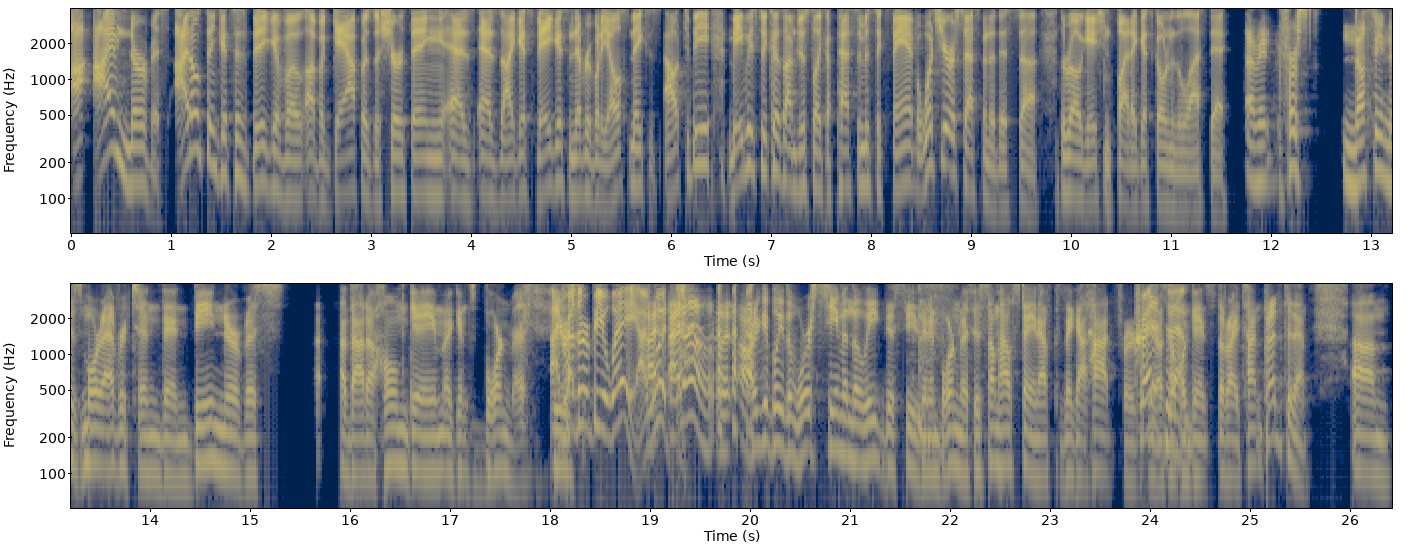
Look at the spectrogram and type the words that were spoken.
I- am nervous. I don't think it's as big of a, of a gap as a sure thing as, as I guess Vegas and everybody else makes it out to be. Maybe it's because I'm just like a pessimistic fan, but what's your assessment of this, uh, the relegation fight, I guess, going into the last day? I mean, first, nothing is more Everton than being nervous about a home game against Bournemouth. I'd rather it be away. I would. I, I know, but arguably the worst team in the league this season in Bournemouth, who's somehow staying up because they got hot for you know, a couple them. games at the right time. Credit to them. Um,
